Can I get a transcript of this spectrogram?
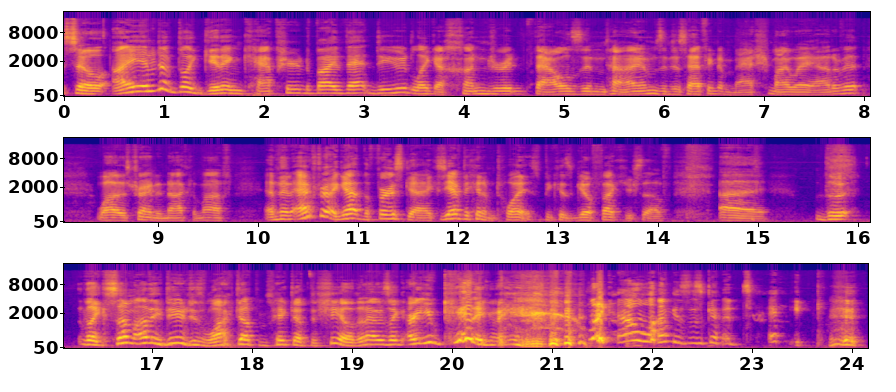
so I ended up like getting captured by that dude like a hundred thousand times and just having to mash my way out of it while I was trying to knock them off. And then after I got the first guy, because you have to hit him twice, because go fuck yourself. Uh, the like some other dude just walked up and picked up the shield, and I was like, "Are you kidding me? like, how long is this gonna take?"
